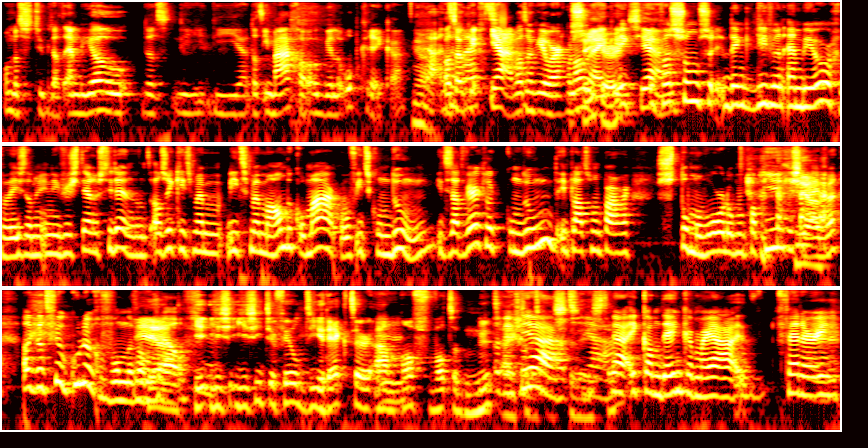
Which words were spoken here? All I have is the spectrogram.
Omdat ze natuurlijk dat mbo, dat, die, die, eh, dat imago ook willen opkrikken. Ja. Wat ook, ja, wat ook heel erg belangrijk Zeker. is. Ja. Ik was soms denk ik liever een mbo'er geweest dan een universitaire student. Want als ik iets met, iets met mijn handen kon maken of iets kon doen, iets daadwerkelijk kon doen, in plaats van een paar stomme woorden op een papiertje schrijven, had ik dat veel cooler gevonden Ja. Je, je, je ziet er veel directer aan Ja. af wat het nut Dat eigenlijk is geweest. ja. ik kan denken, maar ja, verder heb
